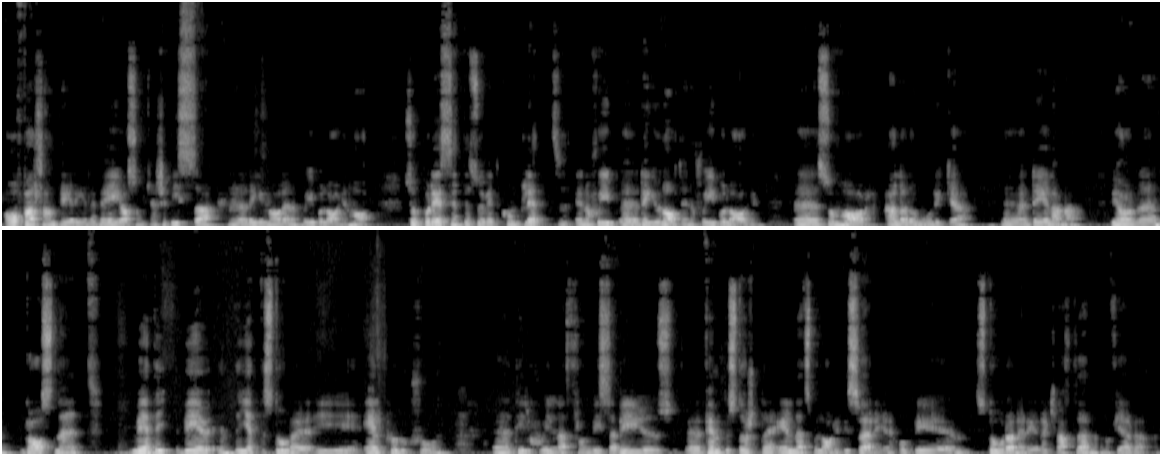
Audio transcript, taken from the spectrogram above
avfallshantering eller VA som kanske vissa regionala energibolagen har. Så på det sättet så är vi ett komplett energi, regionalt energibolag som har alla de olika delarna vi har eh, gasnät. Vi är, inte, vi är inte jättestora i elproduktion eh, till skillnad från vissa. Vi är ju eh, femte största elnätsbolaget i Sverige och vi är stora när det gäller kraftvärmen och fjärrvärmen.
